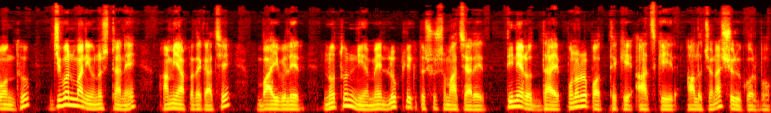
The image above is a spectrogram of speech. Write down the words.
বন্ধু, জীবনবাণী অনুষ্ঠানে আমি আপনাদের কাছে বাইবেলের নতুন নিয়মে লোকলিখিত সুসমাচারের তিনের অধ্যায় পনেরো পদ থেকে আজকের আলোচনা শুরু করব।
